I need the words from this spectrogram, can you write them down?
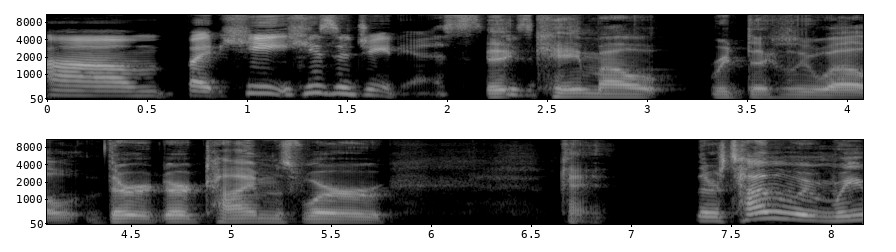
um but he he's a genius it he's came out ridiculously well. There, there are times where, okay, there's times when we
